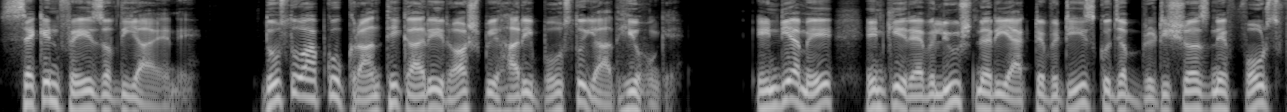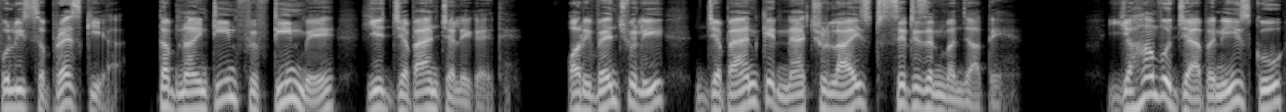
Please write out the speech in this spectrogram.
Second phase of the INA दोस्तों, आपको क्रांतिकारी रोश बिहारी बोस तो याद ही होंगे। इंडिया में इनकी रेवोल्यूशनरी एक्टिविटीज़ को जब ब्रिटिशर्स ने फोर्सफुली सप्रेस किया तब 1915 में ये जापान चले गए थे और इवेंचुअली जापान के नेचुरलाइज्ड सिटीजन बन जाते हैं। यहाँ वो जापानीज को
